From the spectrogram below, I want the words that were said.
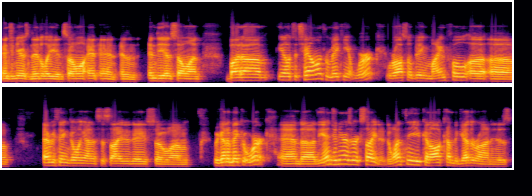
engineers in Italy, and so on, and, and, and India, and so on. But um, you know, it's a challenge. We're making it work. We're also being mindful uh, of everything going on in society today. So um, we got to make it work. And uh, the engineers are excited. The one thing you can all come together on is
